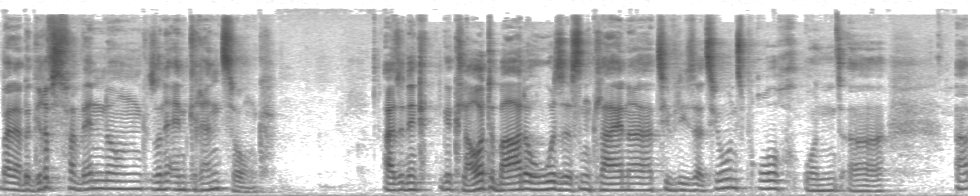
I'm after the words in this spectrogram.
bei der Begriffsverwendung so eine Entgrenzung. Also eine geklaute Badehose ist ein kleiner Zivilisationsbruch und, äh, äh,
